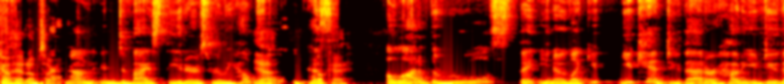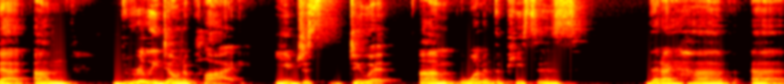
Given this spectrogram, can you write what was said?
Go ahead. I'm sorry. Background in devised theater is really helpful Yeah. because Okay. A lot of the rules that you know like you you can't do that or how do you do that um really don't apply. You just do it. Um one of the pieces that i have uh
